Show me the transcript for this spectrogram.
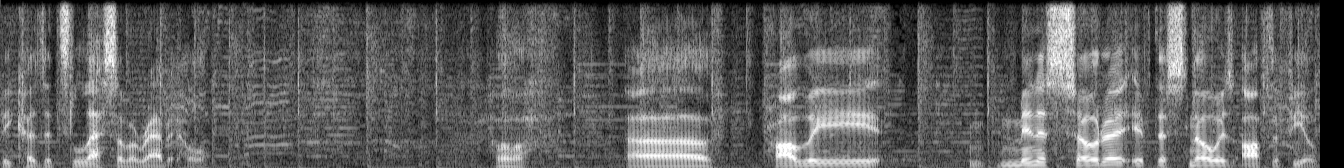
because it's less of a rabbit hole. Oh, uh, probably Minnesota if the snow is off the field.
